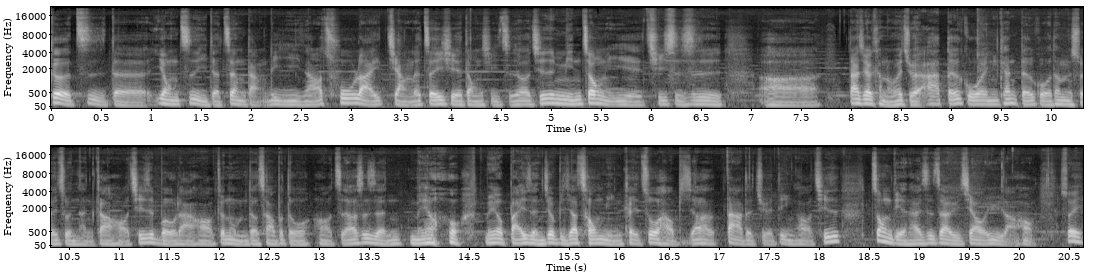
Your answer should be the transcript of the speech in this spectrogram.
各自的用自己的政党利益，然后出来讲了这一些东西之后，其实民众也其实是啊。大家可能会觉得啊，德国，你看德国他们水准很高哈，其实不啦哈，跟我们都差不多哈，只要是人没有 没有白人就比较聪明，可以做好比较大的决定哈。其实重点还是在于教育啦哈，所以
